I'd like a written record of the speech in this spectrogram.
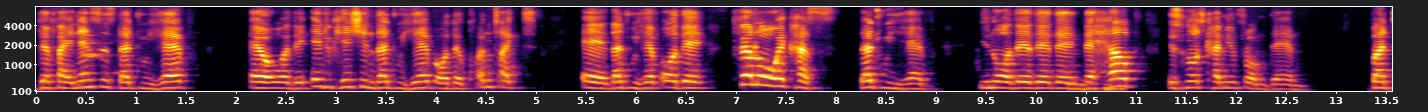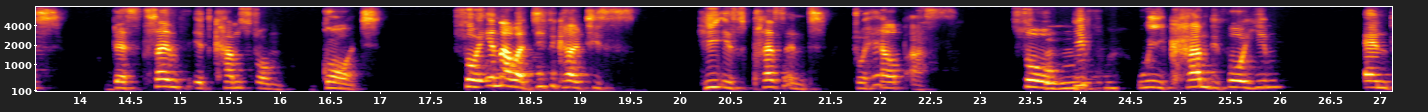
the finances that we have, uh, or the education that we have, or the contact uh, that we have, or the fellow workers that we have. You know, the, the, the, mm-hmm. the help is not coming from them, but the strength, it comes from God. So in our difficulties, he is present to help us. So mm-hmm. if we come before him and,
